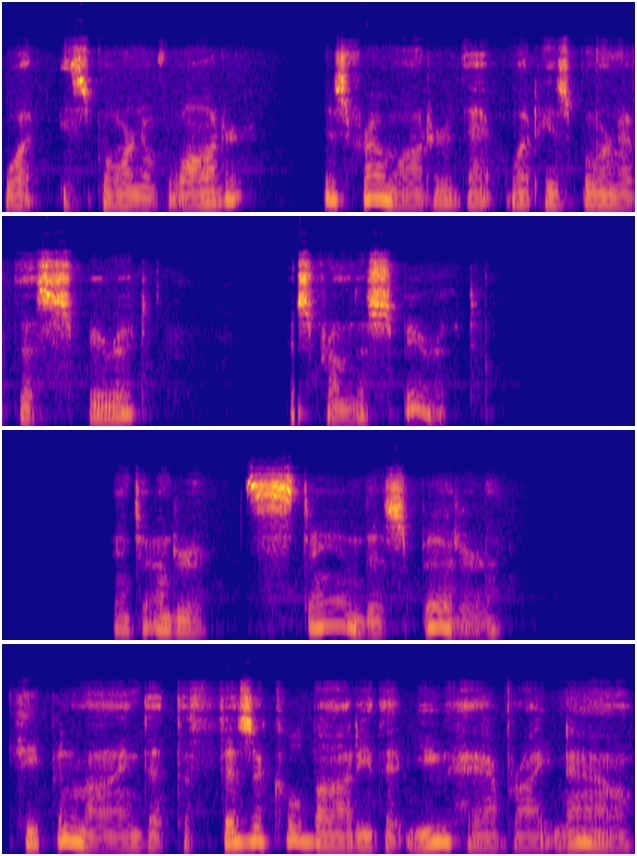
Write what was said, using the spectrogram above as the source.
what is born of water is from water, that what is born of the Spirit is from the Spirit. And to understand this better, keep in mind that the physical body that you have right now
